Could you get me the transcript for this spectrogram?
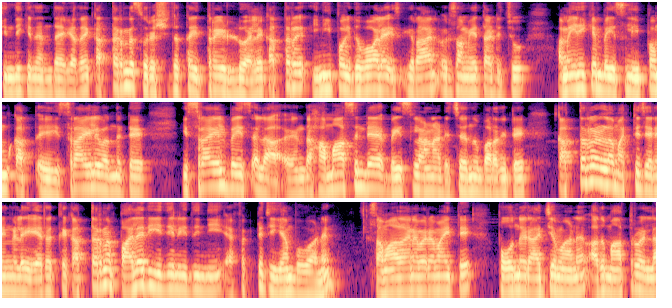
ചിന്തിക്കുന്നത് എന്തായിരിക്കും? അതായത് ഖത്തറിന്റെ സുരക്ഷിതത്വം ഇത്രയേ ഉള്ളൂ. അല്ലെങ്കിൽ ഖത്തർ ഇനിയിപ്പോൾ ഇതുപോലെ ഇറാൻ ഒരു സമയത്ത് അടിച്ചു. അമേരിക്കൻ ബേസിൽ ഇപ്പം കത്ത് ഇസ്രായേൽ വന്നിട്ട് ഇസ്രായേൽ ബേസ് അല്ല എന്താ ഹമാസിന്റെ ബേസിലാണ് അടിച്ചതെന്ന് പറഞ്ഞിട്ട് ഖത്തറിലുള്ള മറ്റ് ജനങ്ങൾ ഏതൊക്കെ ഖത്തറിനെ പല രീതിയിൽ ഇത് ഇനി എഫക്റ്റ് ചെയ്യാൻ പോവാണ്. സമാധാനപരമായിട്ട് പോകുന്ന രാജ്യമാണ്. അത് മാത്രമല്ല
